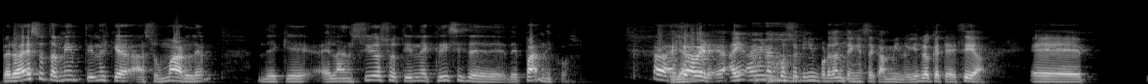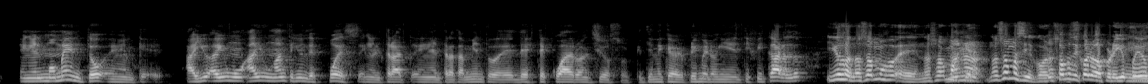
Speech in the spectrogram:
Pero a eso también tienes que asumarle de que el ansioso tiene crisis de, de pánicos. Ah, es que, a ver, hay, hay, una cosa que es importante en ese camino, y es lo que te decía. Eh, en el momento en el que hay, hay, un, hay un antes y un después en el, en el tratamiento de, de, este cuadro ansioso, que tiene que ver primero en identificarlo. Y ojo, no somos, eh, no somos, no, somos psicólogos. No somos psicólogos, pero yo he podido,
